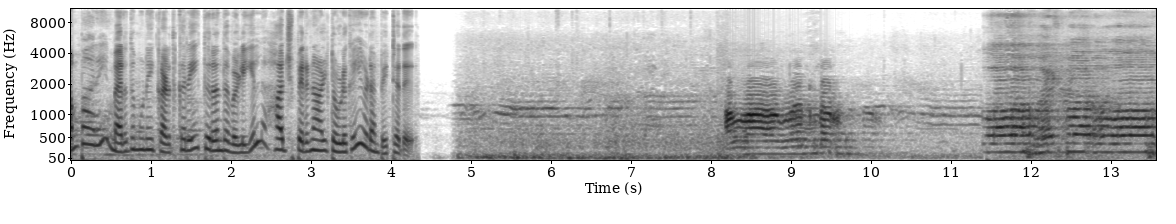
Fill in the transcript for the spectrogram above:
அம்பாறை மருதமுனை கடற்கரை திறந்த வெளியில் ஹஜ் பெருநாள் தொழுகை இடம்பெற்றது. அல்லாஹ் الله أكبر الله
